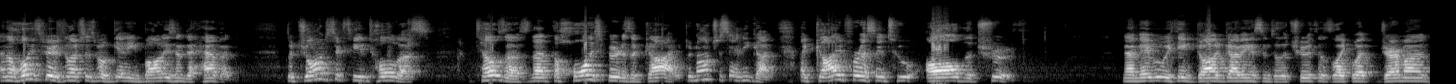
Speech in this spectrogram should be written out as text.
And the Holy Spirit is not just about getting bodies into heaven, but John 16 told us, tells us that the Holy Spirit is a guide, but not just any guide, a guide for us into all the truth. Now, maybe we think God guiding us into the truth is like what Jeremiah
